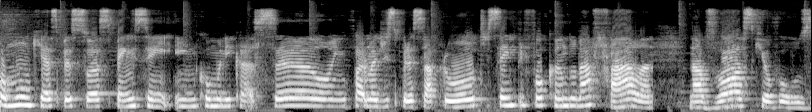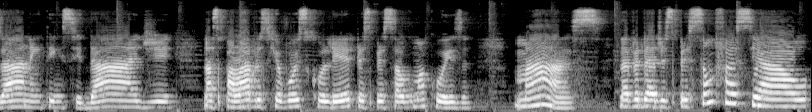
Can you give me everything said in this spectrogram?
Comum que as pessoas pensem em comunicação, em forma de expressar para o outro, sempre focando na fala, na voz que eu vou usar, na intensidade, nas palavras que eu vou escolher para expressar alguma coisa. Mas, na verdade, a expressão facial,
